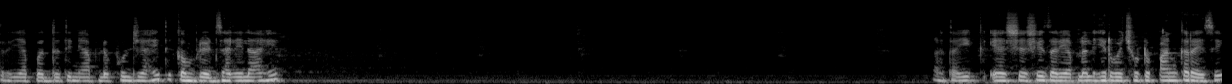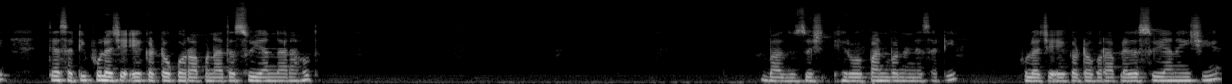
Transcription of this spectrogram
तर या पद्धतीने आपलं फूल जे आहे ते कंप्लीट झालेलं आहे. आता एक याच्या शेजारी आपल्याला हिरवं छोटं पान करायचं आहे त्यासाठी फुलाच्या एका टोकावर आपण आता सुई आणणार आहोत. बाजूचं हिरवं पान बनवण्यासाठी फुलाच्या एका टोकावर आपल्याला सुई आणायची आहे.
